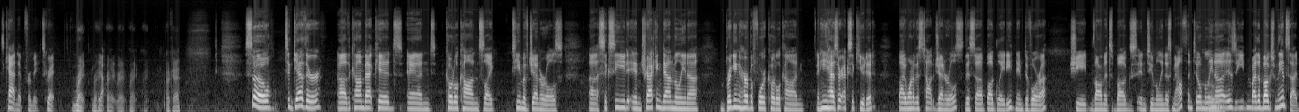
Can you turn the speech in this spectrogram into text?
it's catnip for me. It's great. Right, right, Yeah. right, right, right, right. Okay. So together, uh, the combat kids and Kotal Kahn's like team of generals uh, succeed in tracking down Mileena, bringing her before Kotal Kahn, and he has her executed by one of his top generals, this uh, bug lady named D'Vorah. She vomits bugs into Mileena's mouth until Mileena Ooh. is eaten by the bugs from the inside.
